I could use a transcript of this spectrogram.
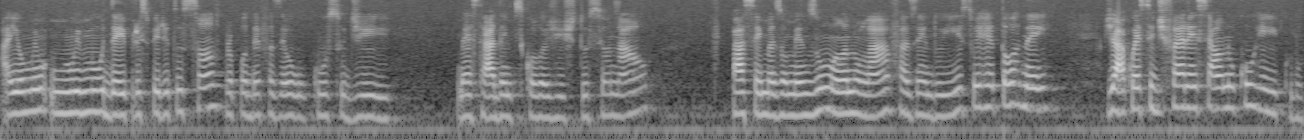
Aí eu me, me mudei para o Espírito Santo para poder fazer o curso de mestrado em psicologia institucional. Passei mais ou menos um ano lá fazendo isso e retornei já com esse diferencial no currículo.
